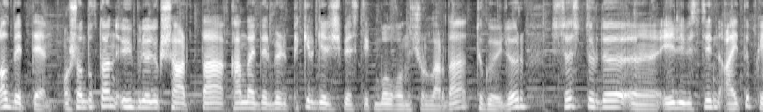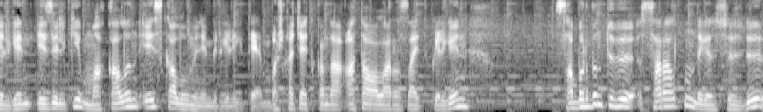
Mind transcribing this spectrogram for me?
Албетте ошондуктан үй бүлөлүк шартта кандайдыр бир пикир келишпестик болгон учурларда түгөйлөр сөзсүз түрдө э, элибиздин айтып келген эзелки макалын эске алуу менен биргеликте. Башкача айтканда ата бабаларыбыз айтып келген сабырдын түбү сары алтын деген сөздү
